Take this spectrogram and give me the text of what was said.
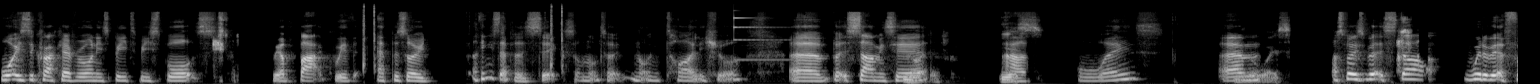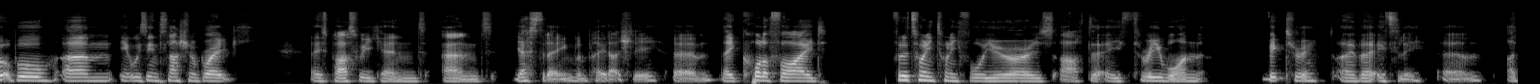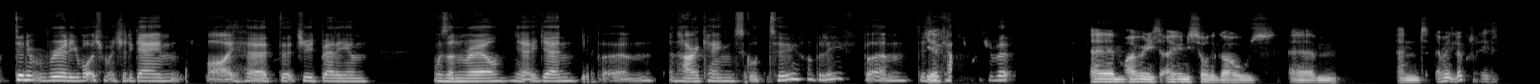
What is the craic, everyone? It's B2B Sports. We are back with episode, I think it's episode six. I'm not not entirely sure. Um, but Sam is here. Right. Yes, Always. as Um, always. I suppose a bit of start with a bit of football. Um, it was international break this past weekend, and yesterday England played. Actually, um, they qualified for the 2024 Euros after a 3-1 victory over Italy. Um, I didn't really watch much of the game. I heard that Jude Bellingham was unreal yet again, Yeah. but um, and Harry Kane scored two, I believe. But um, did you catch much of it? Um, I only I only saw the goals. Um, and I mean, look,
